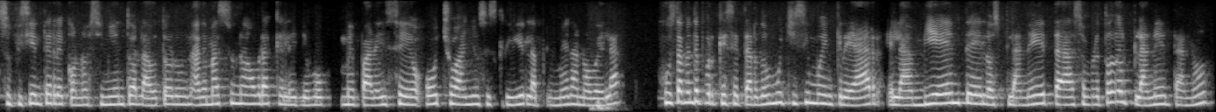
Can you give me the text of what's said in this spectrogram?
suficiente reconocimiento al autor. Además es una obra que le llevó, me parece, ocho años escribir la primera novela, justamente porque se tardó muchísimo en crear el ambiente, los planetas, sobre todo el planeta, ¿no?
